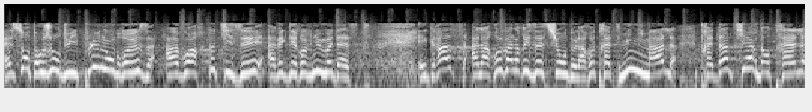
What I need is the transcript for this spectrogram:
Elles sont aujourd'hui plus nombreuses à avoir cotisé avec des revenus modestes. Et grâce à la revalorisation de la retraite minimale, près d'un tiers d'entre elles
